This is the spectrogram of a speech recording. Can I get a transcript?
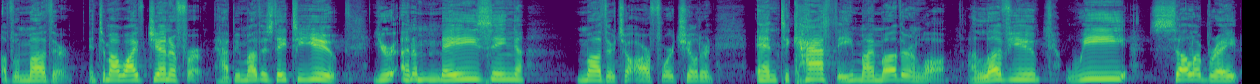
of a mother. And to my wife, Jennifer, happy Mother's Day to you. You're an amazing mother to our four children. And to Kathy, my mother in law, I love you. We celebrate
